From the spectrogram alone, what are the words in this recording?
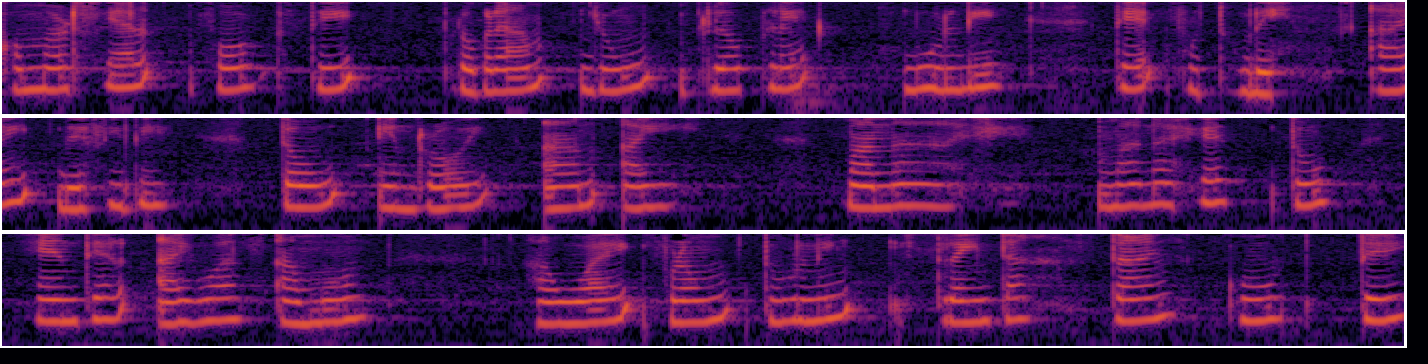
commercial for the program Young People Building the Future. I decided to enroll and I managed, managed to enter. I was a month away from turning 30. Thank God they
